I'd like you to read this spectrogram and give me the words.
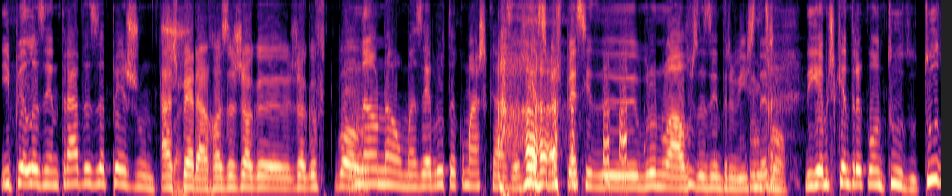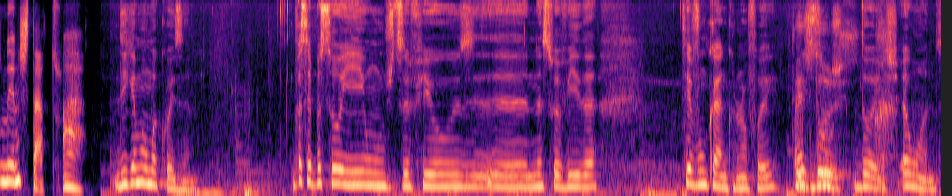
e pelas entradas a pé juntos. Ah, espera, a Rosa joga, joga futebol. Não, não, mas é bruta como as casas. É uma espécie de Bruno Alves das entrevistas. Muito bom. Digamos que entra com tudo, tudo menos tato. Ah, Diga-me uma coisa. Você passou aí uns desafios eh, na sua vida. Teve um cancro, não foi? Teve dois. Dois. Aonde?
